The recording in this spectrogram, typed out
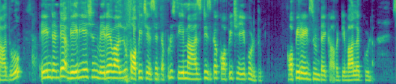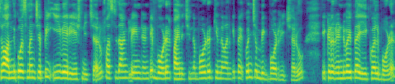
కాదు. ఏంటంటే వేరియేషన్ వేరే వాళ్ళు కాపీ చేసేటప్పుడు సేమ్ యాజ్ ఇట్ ఈస్గా కాపీ చేయకూడదు. కాపీ రైట్స్ ఉంటాయి కాబట్టి వాళ్ళకు కూడా. సో అందుకోసం అని చెప్పి ఈ వేరియేషన్ ఇచ్చారు. ఫస్ట్ దాంట్లో ఏంటంటే బోర్డర్ పైన చిన్న బోర్డర్ కింద మనకి కొంచెం బిగ్ బోర్డర్ ఇచ్చారు. ఇక్కడ రెండు వైపులా ఈక్వల్ బోర్డర్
